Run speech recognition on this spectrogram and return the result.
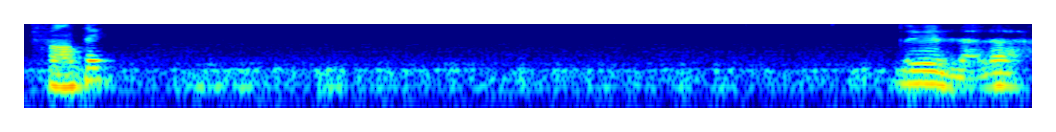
Santé. Eh là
